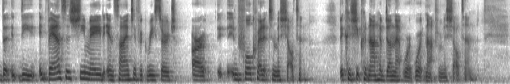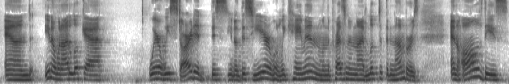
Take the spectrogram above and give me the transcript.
the, the advances she made in scientific research are in full credit to Miss Shelton because she could not have done that work were it not for Miss Shelton. And, you know, when I look at where we started this, you know, this year when we came in, when the president and I looked at the numbers and all of these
